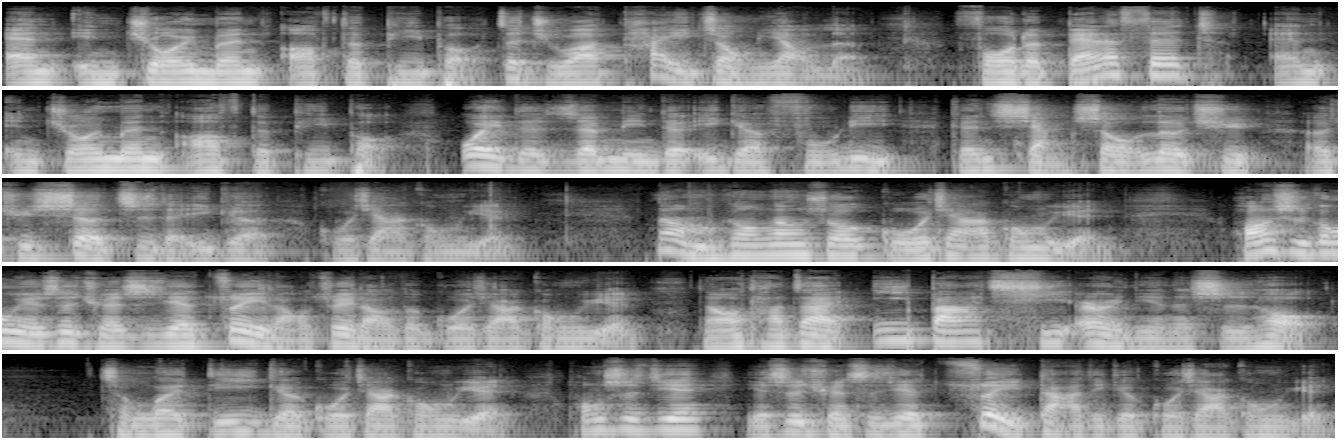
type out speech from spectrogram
and enjoyment of the people。”这句话太重要了，“for the benefit and enjoyment of the people”，为了人民的一个福利跟享受乐趣而去设置的一个国家公园。那我们刚刚说国家公园，黄石公园是全世界最老最老的国家公园，然后它在一八七二年的时候。成为第一个国家公园，同时间也是全世界最大的一个国家公园。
